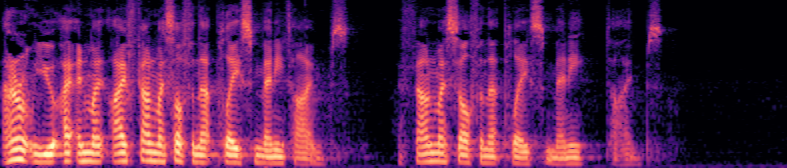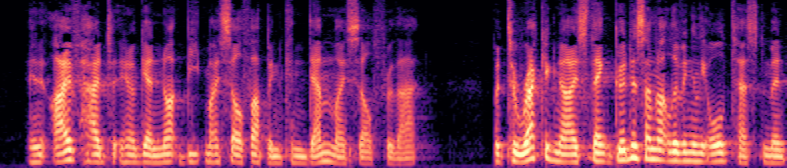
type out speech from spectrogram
I don't know you. I, my, I found myself in that place many times. I found myself in that place many times. And I've had to, you know, again, not beat myself up and condemn myself for that, but to recognize, thank goodness I'm not living in the Old Testament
